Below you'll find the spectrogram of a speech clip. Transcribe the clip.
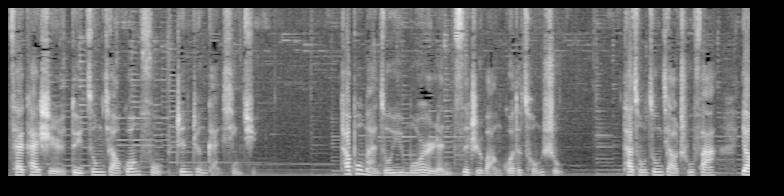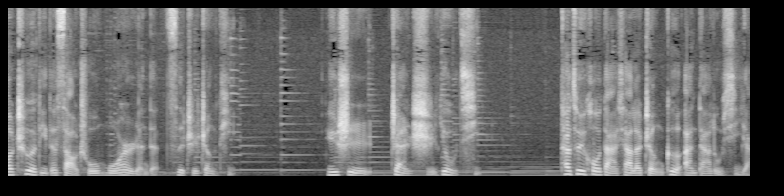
才开始对宗教光复真正感兴趣。他不满足于摩尔人自治王国的从属，他从宗教出发，要彻底的扫除摩尔人的自治政体。于是战事又起，他最后打下了整个安达卢西亚。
